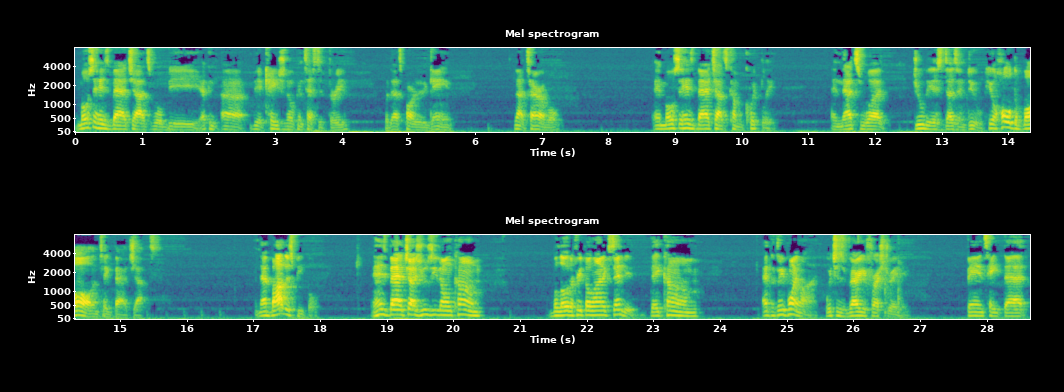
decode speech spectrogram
Most of his bad shots will be uh, the occasional contested three, but that's part of the game. Not terrible. And most of his bad shots come quickly. And that's what Julius doesn't do. He'll hold the ball and take bad shots. And that bothers people. And his bad shots usually don't come below the free throw line extended. They come at the three point line, which is very frustrating. Fans hate that.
